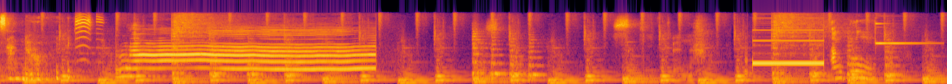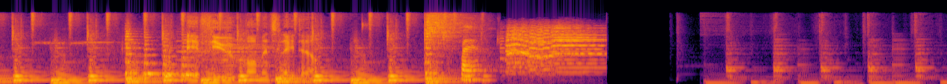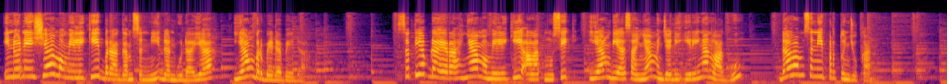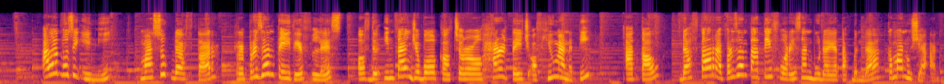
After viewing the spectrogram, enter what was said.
Sesandung. Angklung. A few moments later. Apa ya? Indonesia memiliki beragam seni dan budaya yang berbeda-beda. Setiap daerahnya memiliki alat musik yang biasanya menjadi iringan lagu dalam seni pertunjukan. Alat musik ini masuk daftar Representative List of the Intangible Cultural Heritage of Humanity atau Daftar Representatif Warisan Budaya Tak Benda Kemanusiaan.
